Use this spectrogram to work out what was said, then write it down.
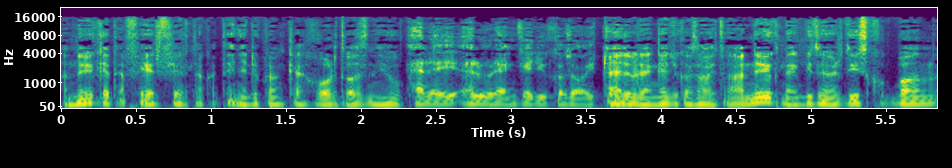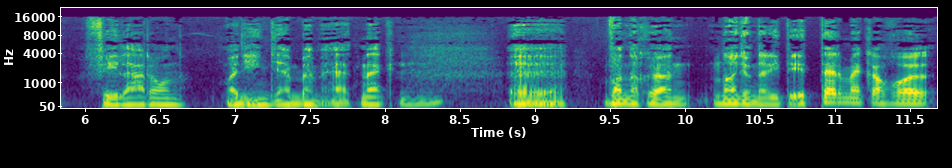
A nőket a férfiaknak a tenyerükön kell hordozniuk. Elé, előre engedjük az ajtón. Előre engedjük az ajtón. A nőknek bizonyos diszkokban féláron vagy ingyen bemehetnek. Uh-huh. Vannak olyan nagyon elit éttermek, ahol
